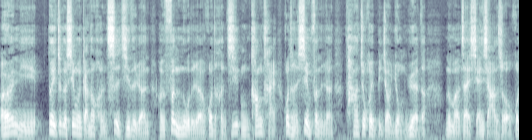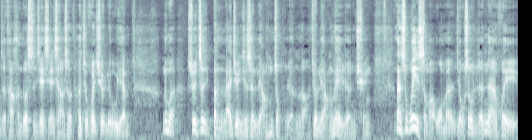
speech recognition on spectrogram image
而你对这个新闻感到很刺激的人、很愤怒的人，或者很激慷慨或者很兴奋的人，他就会比较踊跃的。那么在闲暇的时候，或者他很多时间闲暇的时候，他就会去留言。那么，所以这本来就已经是两种人了，就两类人群。但是为什么我们有时候仍然会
